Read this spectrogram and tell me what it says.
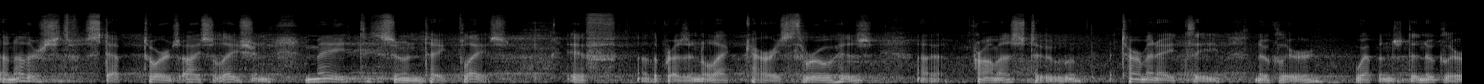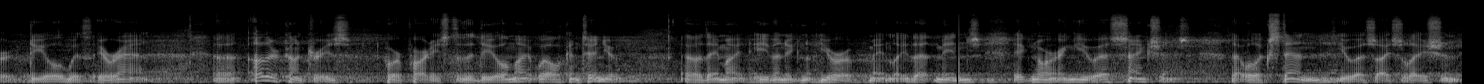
another st step towards isolation may soon take place if uh, the president-elect carries through his uh, promise to terminate the nuclear weapons, the nuclear deal with Iran. Uh, other countries who are parties to the deal might well continue. Uh, they might even ignore Europe mainly. That means ignoring U.S. sanctions. That will extend U.S. isolation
